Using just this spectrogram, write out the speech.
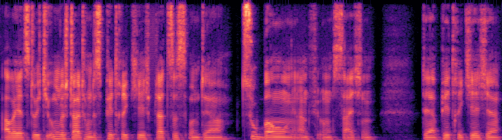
Aber jetzt durch die Umgestaltung des Petrikirchplatzes und der Zubauung, in Anführungszeichen, der Petrikirche,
